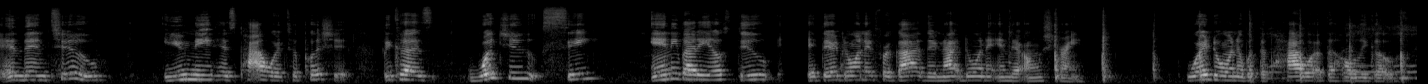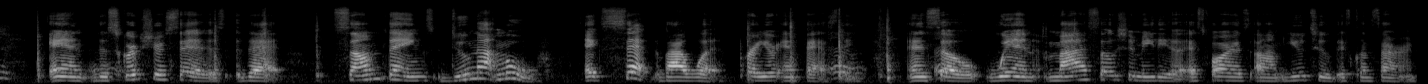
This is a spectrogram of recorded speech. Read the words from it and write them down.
And then two, you need his power to push it. Because what you see anybody else do, if they're doing it for God, they're not doing it in their own strength. We're doing it with the power of the Holy Ghost. And the scripture says that some things do not move except by what? Prayer and fasting. And so when my social media, as far as um, YouTube is concerned,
